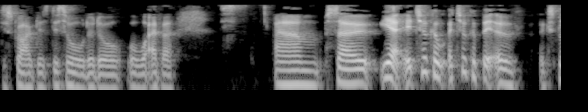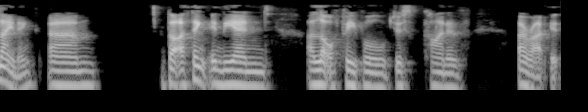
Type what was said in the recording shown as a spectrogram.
described as disordered or, or whatever. Um, so yeah, it took a it took a bit of explaining, um, but I think in the end, a lot of people just kind of, all right, it,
